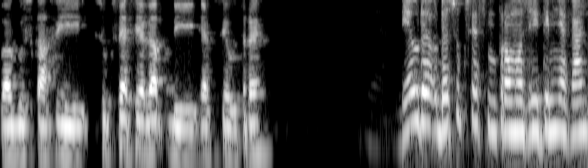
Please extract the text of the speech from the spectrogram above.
bagus Kavi sukses ya Gap di FC Utrecht. Dia udah udah sukses mempromosi timnya kan?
